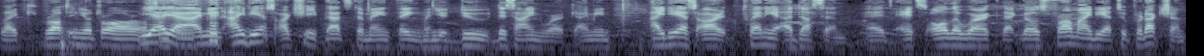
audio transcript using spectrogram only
like rot in your drawer. Or Yeah, something. yeah. I mean, ideas are cheap. That's the main thing when you do design work. I mean, ideas are 20 a dozen. It, it's all the work that goes from idea to production.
